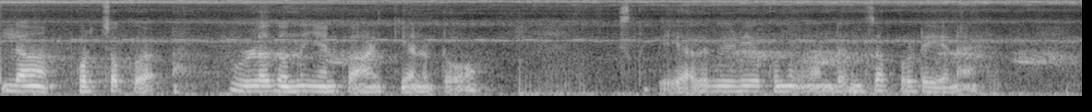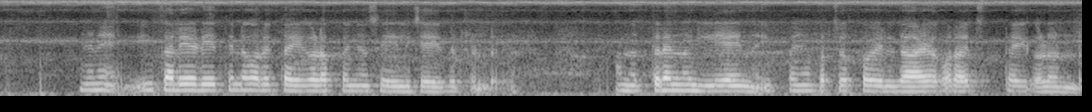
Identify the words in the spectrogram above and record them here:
എല്ലാം കുറച്ചൊക്കെ ഉള്ളതൊന്ന് ഞാൻ കാണിക്കുകയാണ് കേട്ടോ. ചെയ്യാതെ വീഡിയോ ഒക്കെ ഒന്ന് കണ്ടെന്ന് സപ്പോർട്ട് ചെയ്യണേ. ഞാൻ ഈ കലയടിയത്തിന്റെ കുറേ തൈകളൊക്കെ ഞാൻ സെയിൽ ചെയ്തിട്ടുണ്ട്. അന്ന് ഇത്രയൊന്നും ഇല്ലായിരുന്നു. ഇപ്പം ഞാൻ കുറച്ചൊക്കെ വലുതായ കുറേ തൈകളുണ്ട്.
